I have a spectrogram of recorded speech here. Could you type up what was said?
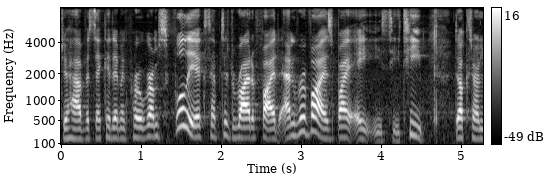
to have its academic programs fully accepted, ratified and revised by AECT. Dr. Al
